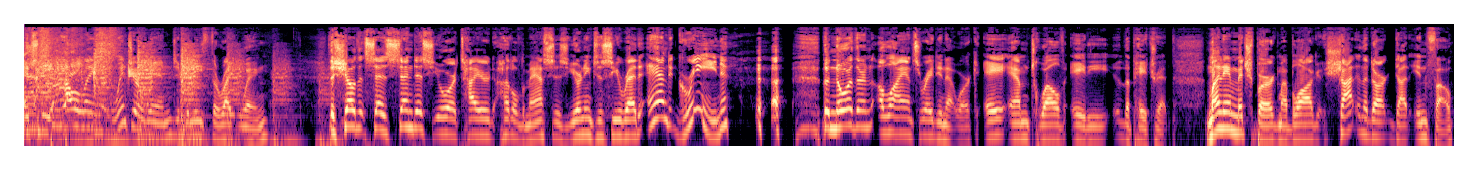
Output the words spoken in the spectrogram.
It's the howling winter wind beneath the right wing. The show that says, send us your tired, huddled masses yearning to see red and green. The Northern Alliance Radio Network, AM 1280, The Patriot. My name Mitch Berg, my blog, shotinthedark.info.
